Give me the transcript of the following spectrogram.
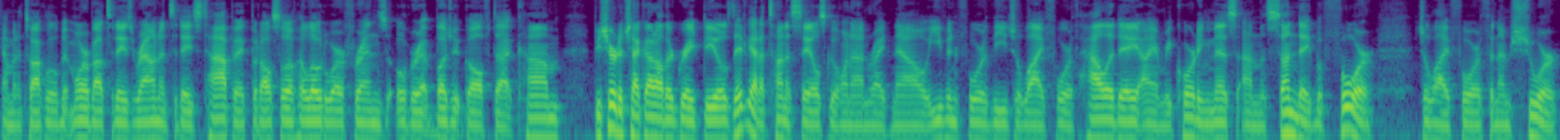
I'm going to talk a little bit more about today's round and today's topic, but also hello to our friends over at budgetgolf.com. Be sure to check out all their great deals. They've got a ton of sales going on right now, even for the July 4th holiday. I am recording this on the Sunday before July 4th, and I'm sure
